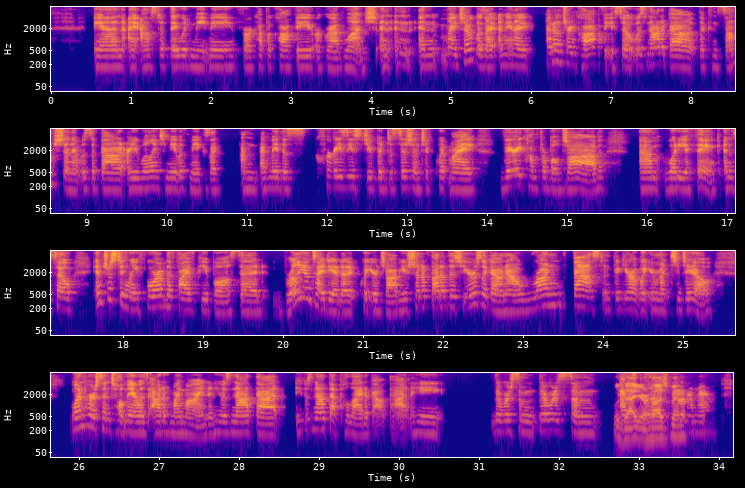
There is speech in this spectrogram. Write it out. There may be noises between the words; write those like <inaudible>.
and I asked if they would meet me for a cup of coffee or grab lunch. And and and my joke was, I, I mean, I I don't drink coffee, so it was not about the consumption. It was about, are you willing to meet with me? Because I I'm, I've made this crazy, stupid decision to quit my very comfortable job. Um, what do you think? And so, interestingly, four of the five people said, Brilliant idea to quit your job. You should have thought of this years ago. Now run fast and figure out what you're meant to do one person told me I was out of my mind and he was not that he was not that polite about that. He there were some there was some Was that your husband?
